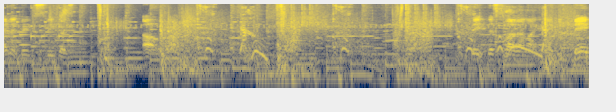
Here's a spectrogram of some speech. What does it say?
And it moves because. Oh, God. See, this is what I like. He's big.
